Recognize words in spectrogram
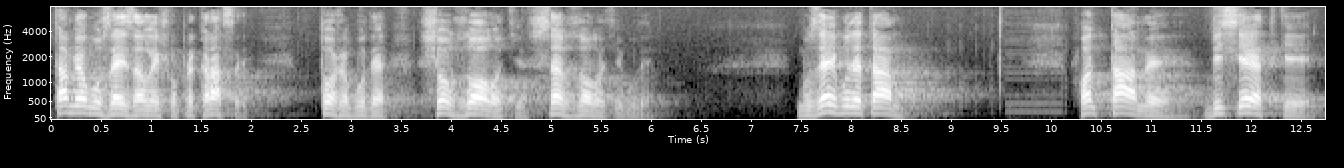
Там я музей залишу, прикраси. Теж буде все в золоті, все в золоті буде. Музей буде там. Фонтани, бесідки.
